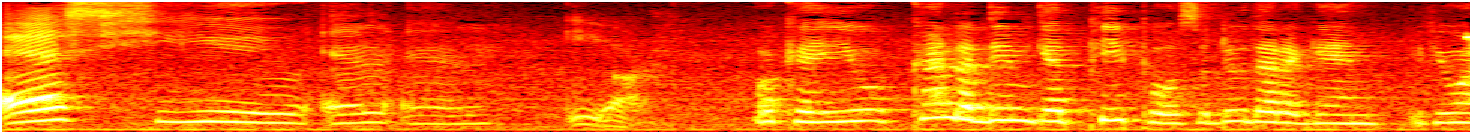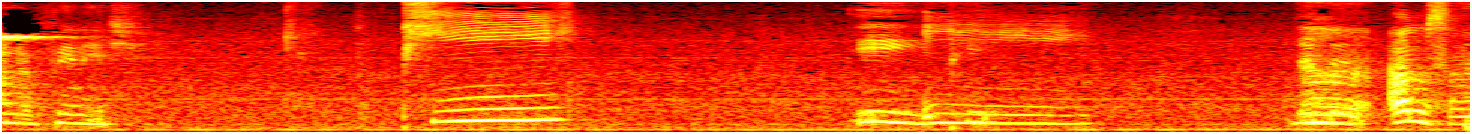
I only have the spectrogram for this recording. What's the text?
S U M M E R. Okay, you kind of didn't get people, so do that again if you want to finish. P E. P. E. Then Uh, I'm sorry,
